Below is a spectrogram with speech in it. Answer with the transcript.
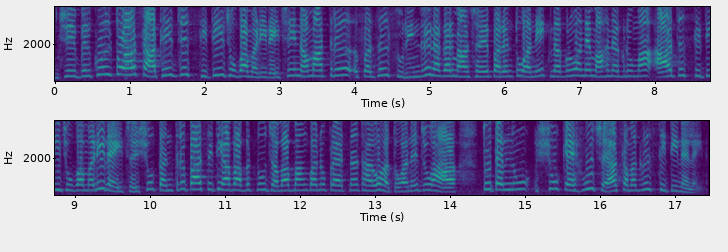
જી, બિલકુલ. તો આ સાથે જ સ્થિતિ જોવા મળી રહી છે. ન માત્ર ફઝલ સુરેન્દ્રનગરમાં છે, પરંતુ અનેક નગરો અને મહાનગરોમાં આ જ સ્થિતિ જોવા મળી રહી છે. શું તંત્ર પાસેથી આ બાબતનો જવાબ માંગવાનો પ્રયત્ન થયો હતો? અને જો હા, તો તેમનું શું કહેવું છે આ સમગ્ર સ્થિતિને લઈને?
